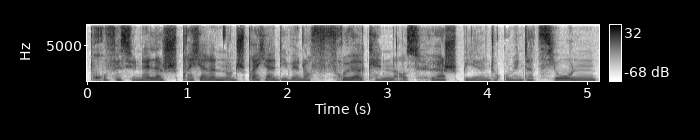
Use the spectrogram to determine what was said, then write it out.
professionelle Sprecherinnen und Sprecher, die wir noch früher kennen aus Hörspielen, Dokumentationen.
